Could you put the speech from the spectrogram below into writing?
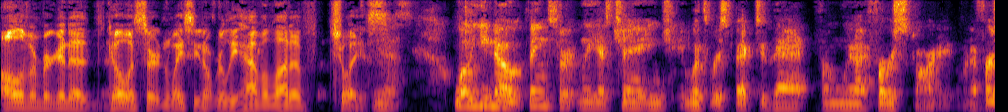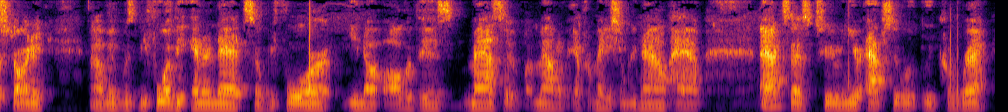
all of them are going to go a certain way. So you don't really have a lot of choice. Yes. Well, you know, things certainly has changed with respect to that from when I first started. When I first started, um, it was before the internet. So before, you know, all of this massive amount of information we now have access to. And you're absolutely correct.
